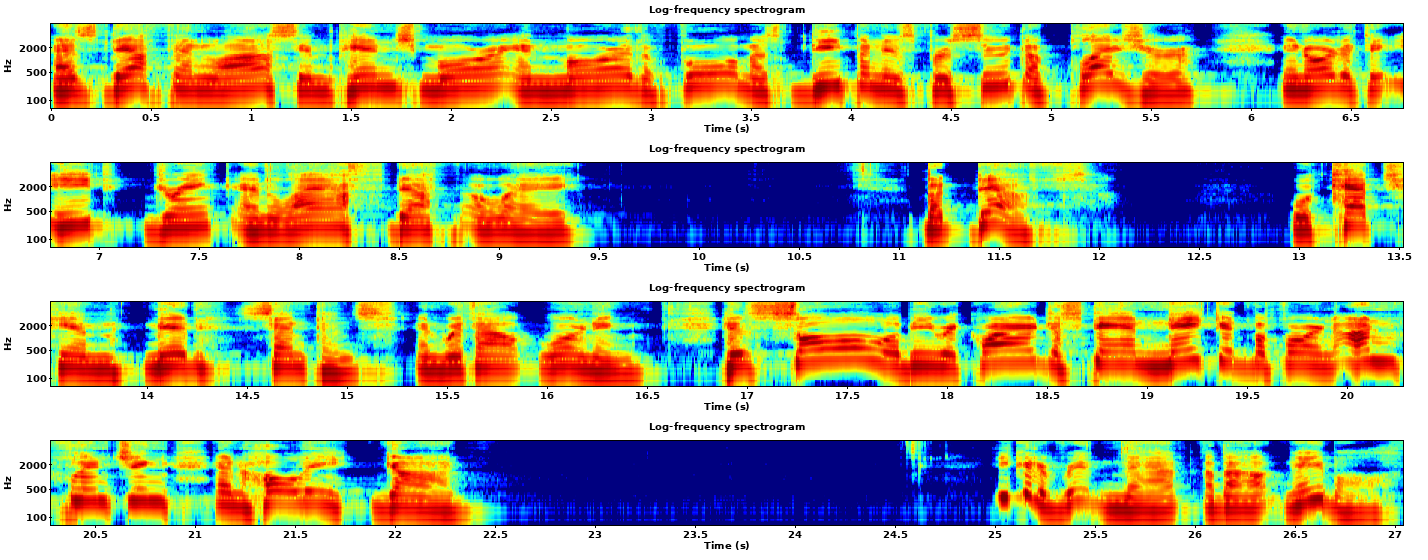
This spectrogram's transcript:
As death and loss impinge more and more, the fool must deepen his pursuit of pleasure in order to eat, drink, and laugh death away. But death will catch him mid sentence and without warning. His soul will be required to stand naked before an unflinching and holy God. He could have written that about Nabal,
